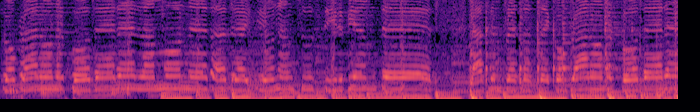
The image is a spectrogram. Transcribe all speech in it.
compraron el poder en la moneda, traicionan sus sirvientes. Las empresas se compraron el poder en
